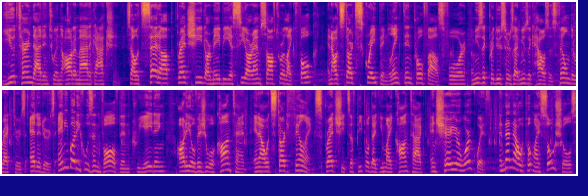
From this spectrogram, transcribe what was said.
you turn that into an automatic action. So it's set up spreadsheet or maybe a CRM software like Folk and I would start scraping LinkedIn profiles for music producers at music houses, film directors, editors, anybody who's involved in creating audiovisual content, and I would start filling spreadsheets of people that you might contact and share your work with. And then I would put my socials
